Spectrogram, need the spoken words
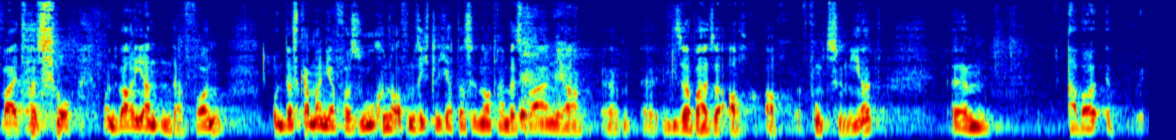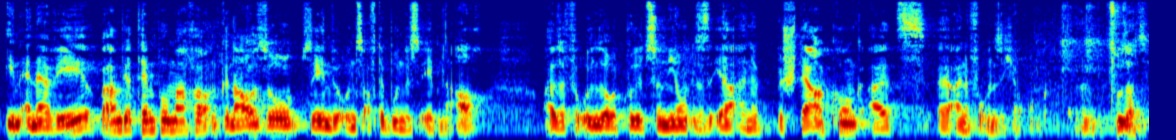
weiter so und Varianten davon. Und das kann man ja versuchen. Offensichtlich hat das in Nordrhein-Westfalen ja äh, in dieser Weise auch, auch funktioniert. Ähm, aber in NRW waren wir Tempomacher und genauso sehen wir uns auf der Bundesebene auch. Also für unsere Positionierung ist es eher eine Bestärkung als äh, eine Verunsicherung. Zusatz?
